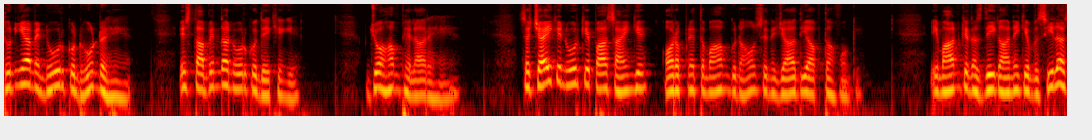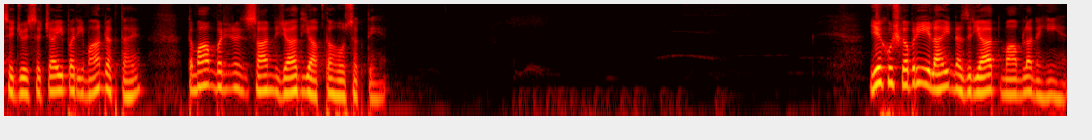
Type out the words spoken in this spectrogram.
دنیا میں نور کو ڈھونڈ رہے ہیں، اس تابندہ نور کو دیکھیں گے، جو ہم پھیلا رہے ہیں۔ سچائی کے نور کے پاس آئیں گے اور اپنے تمام گناہوں سے نجات یافتہ ہوں گے۔ ایمان کے نزدیک آنے کے وسیلہ سے جو اس سچائی پر ایمان رکھتا ہے، تمام بنی انسان نجات یافتہ ہو سکتے ہیں۔ یہ خوشخبری الہی نظریات معاملہ نہیں ہے۔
